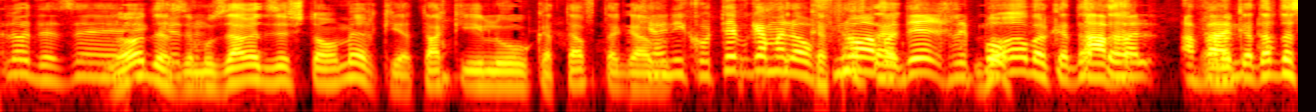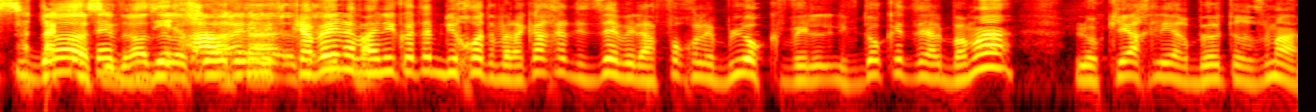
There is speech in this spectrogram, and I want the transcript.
לא יודע, זה... לא יודע, קטע. זה מוזר את זה שאתה אומר, כי אתה כאילו כתבת גם... כי אני כותב גם על כתבת- האופנוע בדרך לפה. לא, אבל כתבת, אבל- אבל אבל- כתבת סדרה, כותב סדרה זה לשון... אני מתכוון, אבל אני כותב בדיחות, אבל לקחת את זה ולהפוך לבלוק ולבדוק את זה על במה, לוקח לי הרבה יותר זמן.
